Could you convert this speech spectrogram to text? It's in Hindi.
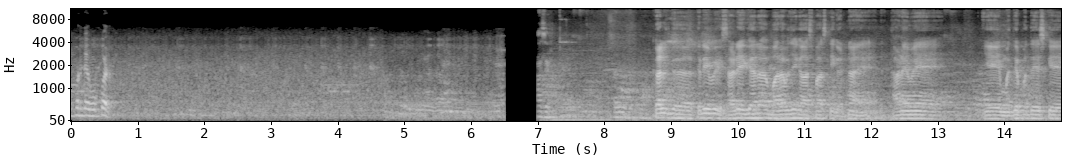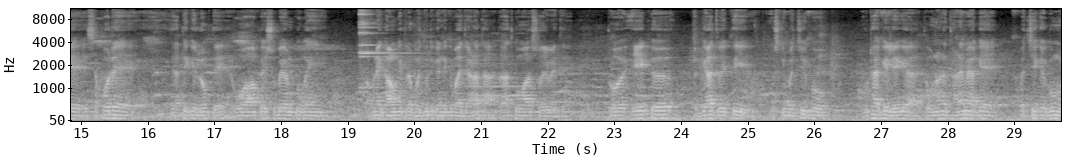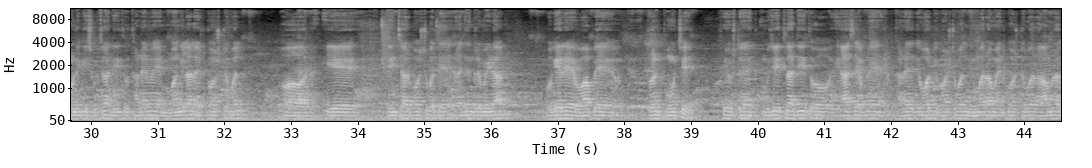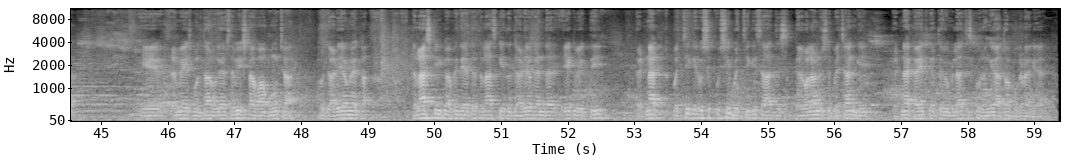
ऊपर देखो, ऊपर। कल करीब साढ़े ग्यारह, बारह बजे के आसपास की घटना है। थाने में ये मध्य प्रदेश के सपोरे जाति के लोग थे। वो वहाँ पे सुबह उनको कहीं अपने गाँव की तरफ़ मजदूरी करने के बाद जाना था। रात को वहाँ सोए हुए थे। तो एक अज्ञात व्यक्ति, उसकी बच्ची को उठा के ले गया तो उन्होंने थाने में आके बच्चे के गुम होने की सूचना दी। तो थाने में मांगीलाल हेड कांस्टेबल और ये तीन चार कांस्टेबल थे, राजेंद्र मीणा वगैरह वहाँ पे तुरंत पहुँचे। फिर उसने मुझे इतला दी तो यहाँ से अपने थाने के और भी कांस्टेबल, निमाराम हेड कांस्टेबल रामरक ये रमेश मुल्तान वगैरह सभी स्टाफ वहाँ पहुँचा। तो झाड़ियों में तलाश की काफ़ी देर तक तलाश की। तो झाड़ियों के अंदर एक व्यक्ति घटना बच्चे के, उस, उसी बच्चे के साथ जिस घर वालों ने उसे पहचान की, घटना कैद करते हुए मिला, जिसको रंगे हाथों पकड़ा गया।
